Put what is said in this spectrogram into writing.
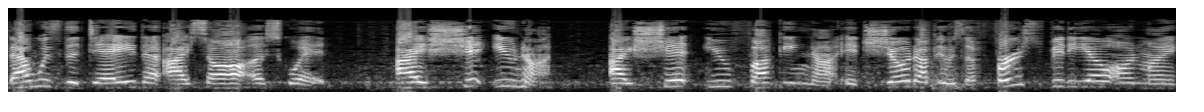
That was the day that I saw a squid. I shit you not. I shit you fucking not. It showed up. It was the first video on my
